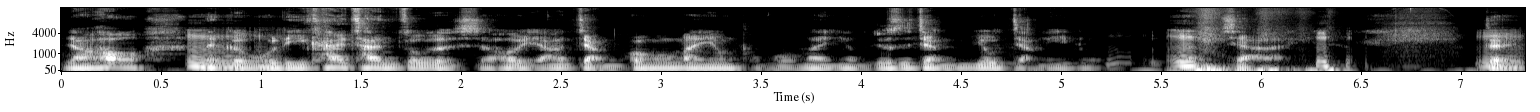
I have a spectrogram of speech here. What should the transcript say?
然后那个我离开餐桌的时候也要讲公公慢用，婆婆慢用，就是这样又讲一轮下来，对，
